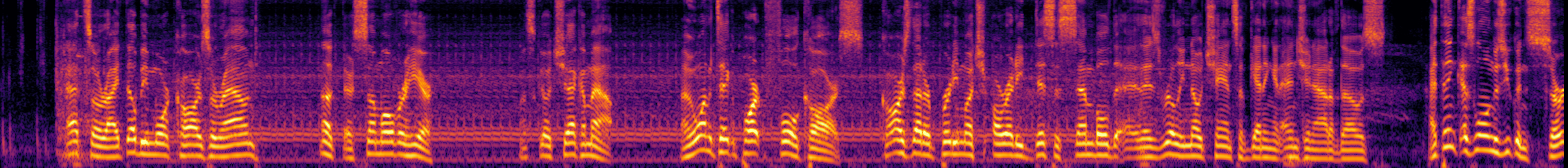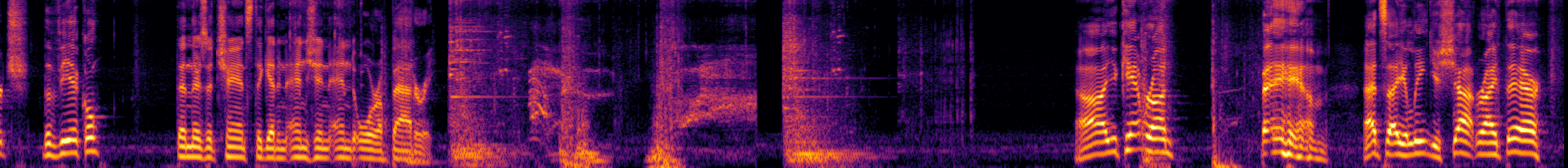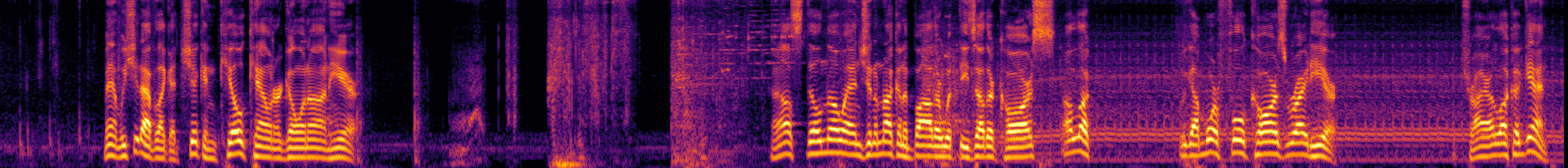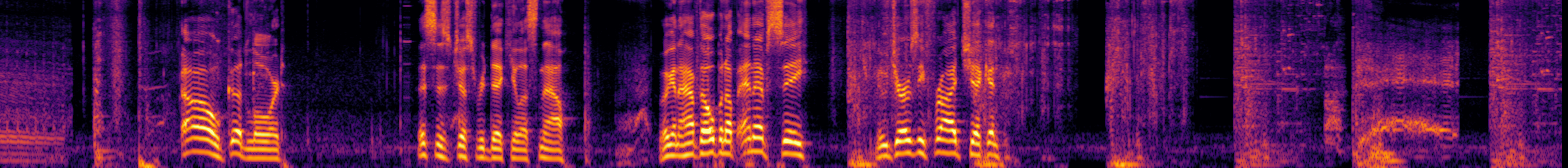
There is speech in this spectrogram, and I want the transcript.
That's alright, there'll be more cars around. Look, there's some over here. Let's go check them out. And we want to take apart full cars. Cars that are pretty much already disassembled, uh, there's really no chance of getting an engine out of those. I think as long as you can search the vehicle, then there's a chance to get an engine and or a battery. Ah, uh, you can't run. Bam! That's how you lead your shot right there. Man, we should have like a chicken kill counter going on here. Well, still no engine. I'm not going to bother with these other cars. Oh, look. We got more full cars right here. Try our luck again. Oh, good lord. This is just ridiculous now. We're going to have to open up NFC. New Jersey Fried Chicken.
